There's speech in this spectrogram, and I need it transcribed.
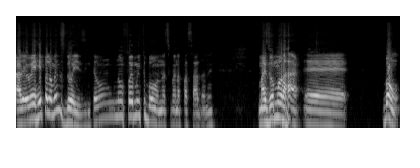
eu errei pelo menos dois, então não foi muito bom na semana passada, né? Mas vamos lá. É... Bom,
